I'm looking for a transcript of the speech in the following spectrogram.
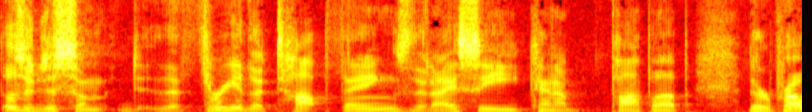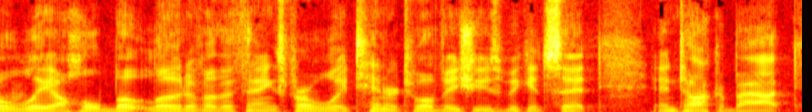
those are just some the three of the top things that I see kind of pop up. There are probably a whole boatload of other things, probably ten or twelve issues we could sit and talk about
